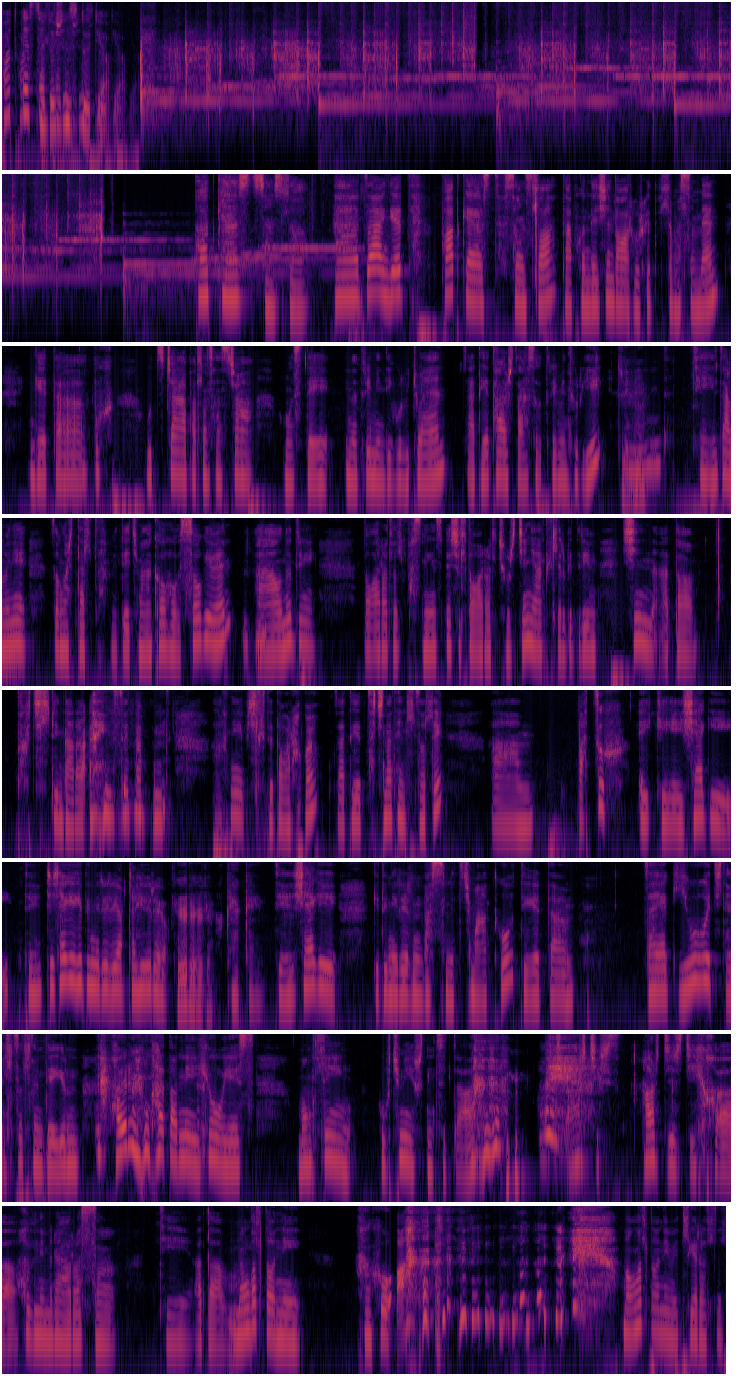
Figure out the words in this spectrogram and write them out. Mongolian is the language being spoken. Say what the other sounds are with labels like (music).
Podcast Solution Studio. Podcast сонслоо. Аа за ингээд podcast сонслоо. Та бүхэндээ шин доор хүрэхэд бэлэн болсон байна. Ингээд бүх үзэж байгаа болон сонсож байгаа хүмүүстээ энэ өдрийн мэндийг хүргэж байна. За тэгээд та хоёртаас өдрийн мэнд хүргэе. Өдрийн мэнд. Тийм. За миний 100 арталт мэдээж манай co-host Сууги байна. Аа өнөөдрийн дугаар бол бас нэгэн спешиал дугаар болж хурж байна. Яг тэгэхээр бидний шинэ одоо тогтчлтын дараа (laughs) энэ сетапнд анхны бичлэгтээ байгаа байхгүй юу? За тэгээд зочноо танилцуулъя. Аа Бацөх AK Shaggy тий. Чи Shaggy гэдэг нэрээр явж байгаа хэвээрээ юу? Хэвээрээ хэвээрээ. Окей окей. Тэгээ Shaggy гэдэг нэрээр нь бас мэдчих магадгүй. Тэгээд За яг юу гэж танилцуулах юм бэ? Ер нь 2000-аад оны ихэнх үеэс Монголын хөгжмийн ертөнцид орж ирсэн. Орж ирж их хувь нэмрээ оруулсан. Тий, одоо Монгол дууны ханху (laughs) Монгол дууны мэдлэгээр бол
